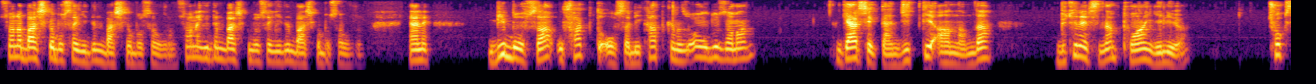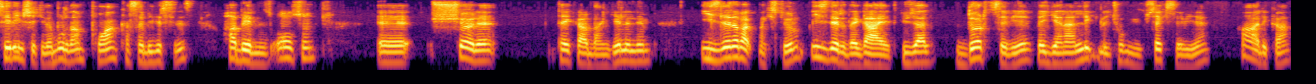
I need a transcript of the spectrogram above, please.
Sonra başka boss'a gidin, başka boss'a vurun. Sonra gidin başka boss'a gidin, başka boss'a vurun. Yani bir boss'a ufak da olsa bir katkınız olduğu zaman gerçekten ciddi anlamda bütün hepsinden puan geliyor. Çok seri bir şekilde buradan puan kasabilirsiniz. Haberiniz olsun. Ee, şöyle tekrardan gelelim. İzlere bakmak istiyorum. İzleri de gayet güzel. 4 seviye ve genellikle çok yüksek seviye. Harika.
